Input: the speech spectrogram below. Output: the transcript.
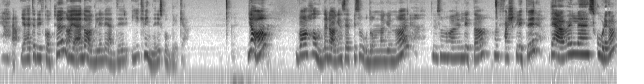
Ja, jeg heter Britt Gottlund, og jeg er daglig leder i Kvinner i skogbruket. Ja, hva handler dagens episode om da, Gunvor? Du som har lytta, fersk lytter. Det er vel eh, skolegang.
